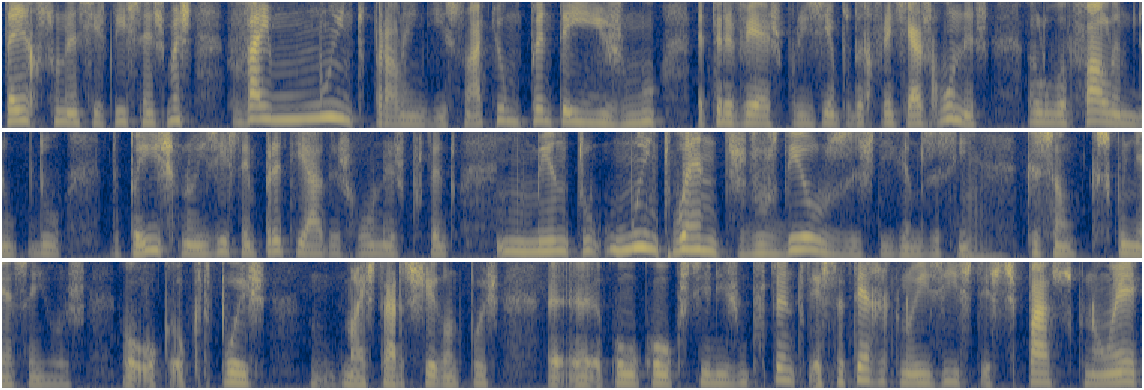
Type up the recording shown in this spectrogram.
Tem ressonâncias cristãs, mas vai muito para além disso. Há aqui um panteísmo através, por exemplo, da referência às runas. A lua fala-me do, do, do, país que não existem prateadas runas, portanto, um momento muito antes dos deuses, digamos assim, que são que se conhecem hoje, ou, ou que depois mais tarde chegam depois uh, uh, com, com, o cristianismo. Portanto, esta terra que não existe, este espaço que não é,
